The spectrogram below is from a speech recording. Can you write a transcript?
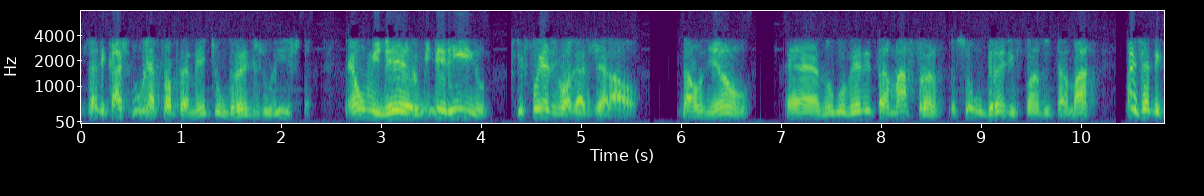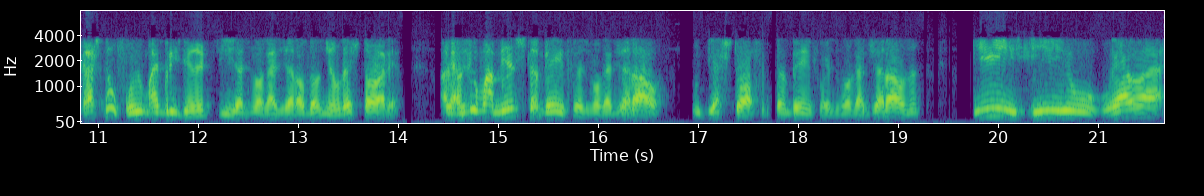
José de Castro não é propriamente um grande jurista, é um mineiro, mineirinho, que foi advogado-geral da União é, no governo Itamar Franco. Eu sou um grande fã do Itamar, mas Zé de Castro não foi o mais brilhante advogado-geral da União da história. Aliás, o Gilmar Mendes também foi advogado-geral, o Dias Toffoli também foi advogado-geral, né? E, e o, ela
